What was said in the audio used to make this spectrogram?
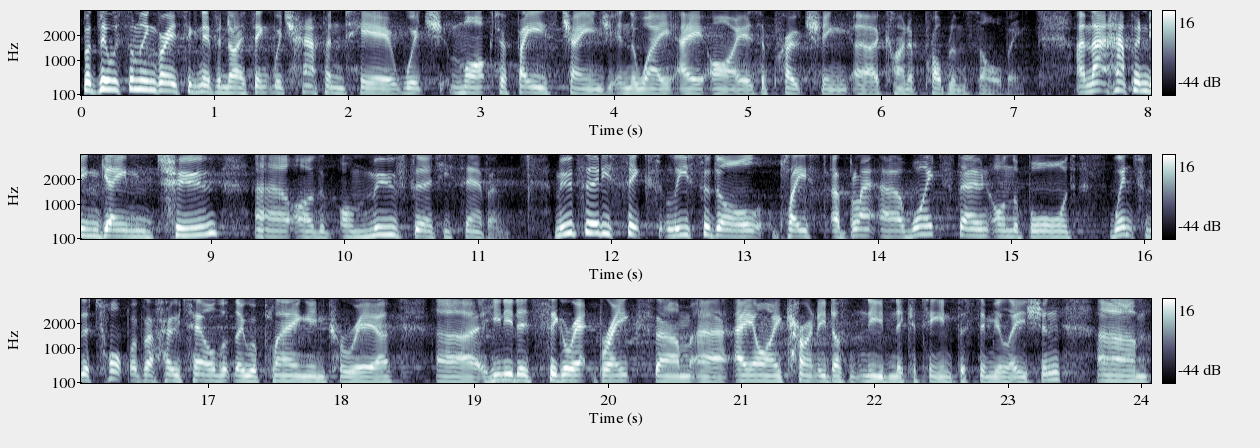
But there was something very significant, I think, which happened here, which marked a phase change in the way AI is approaching uh, kind of problem solving. And that happened in game two uh, on, Move 37. Move 36, Lee Sedol placed a black, uh, white stone on the board, went to the top of the hotel that they were playing in Korea. Uh, he needed cigarette breaks. Um, uh, AI currently doesn't need nicotine for stimulation. Um,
